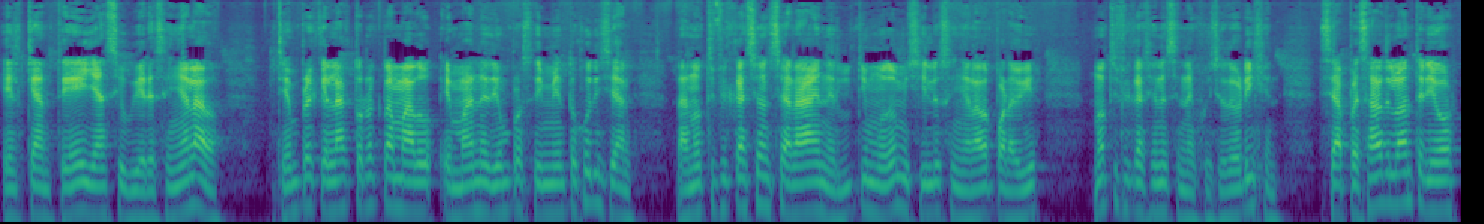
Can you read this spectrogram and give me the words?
el que ante ella se hubiere señalado. Siempre que el acto reclamado emane de un procedimiento judicial, la notificación se hará en el último domicilio señalado para vivir notificaciones en el juicio de origen. Si a pesar de lo anterior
